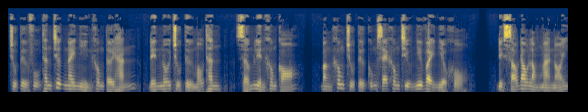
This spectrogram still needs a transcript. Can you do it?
Chủ tử phụ thân trước nay nhìn không tới hắn, đến nỗi chủ tử mẫu thân, sớm liền không có, bằng không chủ tử cũng sẽ không chịu như vậy nhiều khổ. Địch sáu đau lòng mà nói,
